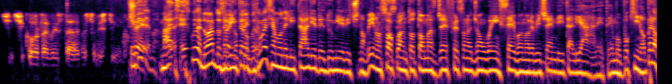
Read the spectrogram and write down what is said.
ci, ci corra questa- questo distinguo. Sentite, Cioè, ma, ma eh, eh, scusa Edoardo se ti interrompo, siccome siamo nell'Italia del 2019, io non so quanto Thomas Jefferson e John Wayne seguono le vicende italiane, temo pochino, però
